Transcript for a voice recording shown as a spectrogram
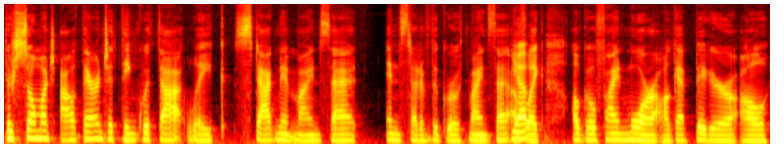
There's so much out there, and to think with that like stagnant mindset instead of the growth mindset Yep. of like I'll go find more, I'll get bigger, I'll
